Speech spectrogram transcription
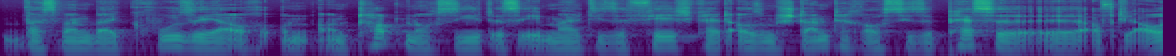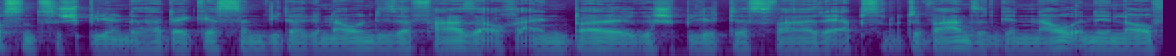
was man bei Kruse ja auch on, on top noch sieht, ist eben halt diese Fähigkeit aus dem Stand heraus, diese Pässe äh, auf die Außen zu spielen. Das hat er gestern wieder genau in dieser Phase auch einen Ball gespielt. Das war der absolute Wahnsinn, genau in den Lauf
